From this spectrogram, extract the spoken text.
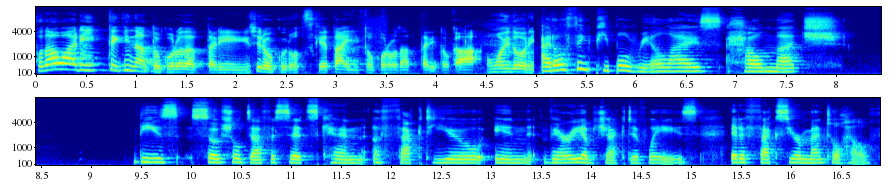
こだわり的なところだったり、白黒つけたいところだったりとか、思い通り I don't think people realize how much these social deficits can affect you in very objective ways. It affects your mental health,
